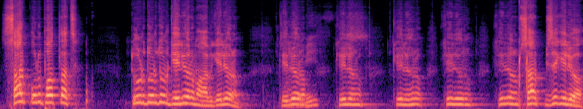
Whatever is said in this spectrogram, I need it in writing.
Sarp onu patlat. Dur dur dur geliyorum abi geliyorum. Geliyorum. Abi. Geliyorum. Geliyorum. Geliyorum. Geliyorum. Sarp bize geliyor.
